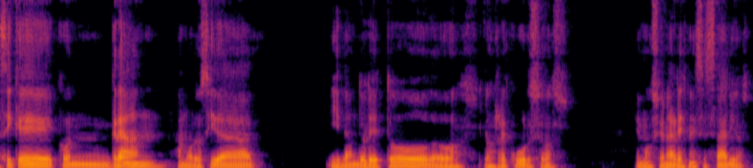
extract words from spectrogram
Así que con gran amorosidad y dándole todos los recursos emocionales necesarios,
